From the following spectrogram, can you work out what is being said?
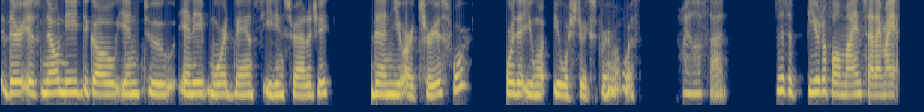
there is no need to go into any more advanced eating strategy than you are curious for or that you want you wish to experiment with. I love that. It is a beautiful mindset. I might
